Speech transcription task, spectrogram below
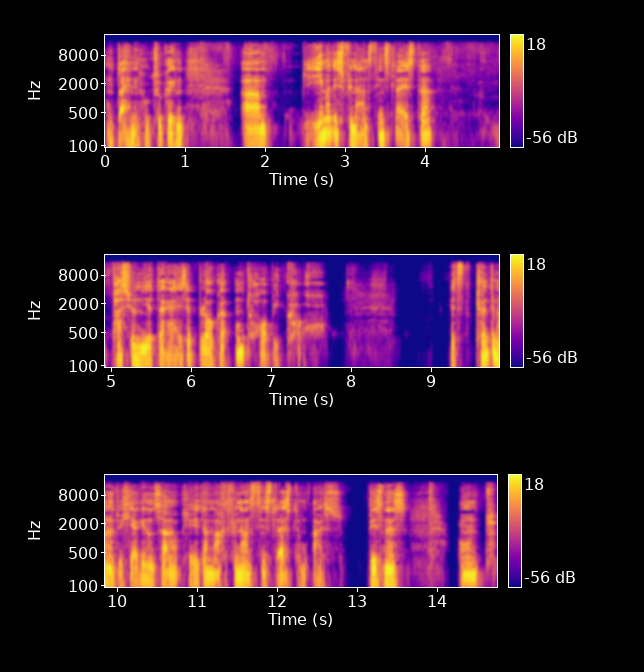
unter einen Hut zu kriegen. Ähm, jemand ist Finanzdienstleister, passionierter Reiseblogger und Hobbykoch. Jetzt könnte man natürlich hergehen und sagen, okay, der macht Finanzdienstleistung als Business und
